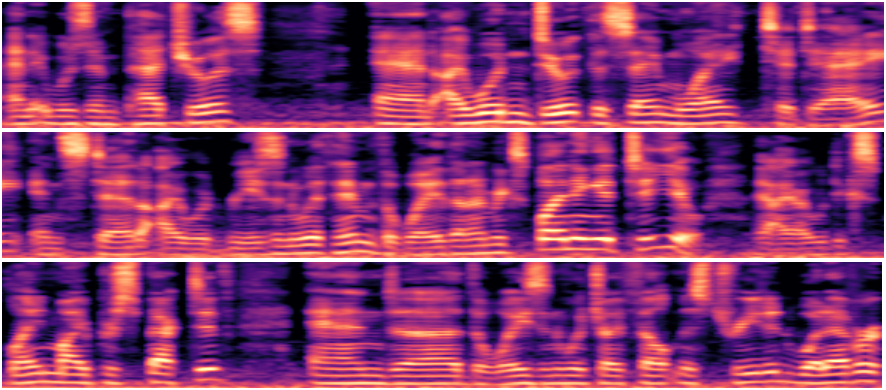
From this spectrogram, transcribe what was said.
and it was impetuous. And I wouldn't do it the same way today. Instead, I would reason with him the way that I'm explaining it to you. I would explain my perspective and uh, the ways in which I felt mistreated, whatever.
